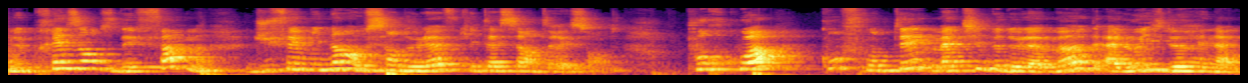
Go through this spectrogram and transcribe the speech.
une présence des femmes du féminin au sein de l'œuvre qui est assez intéressante. Pourquoi confronter Mathilde de la Mode à Louise de Rênal?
